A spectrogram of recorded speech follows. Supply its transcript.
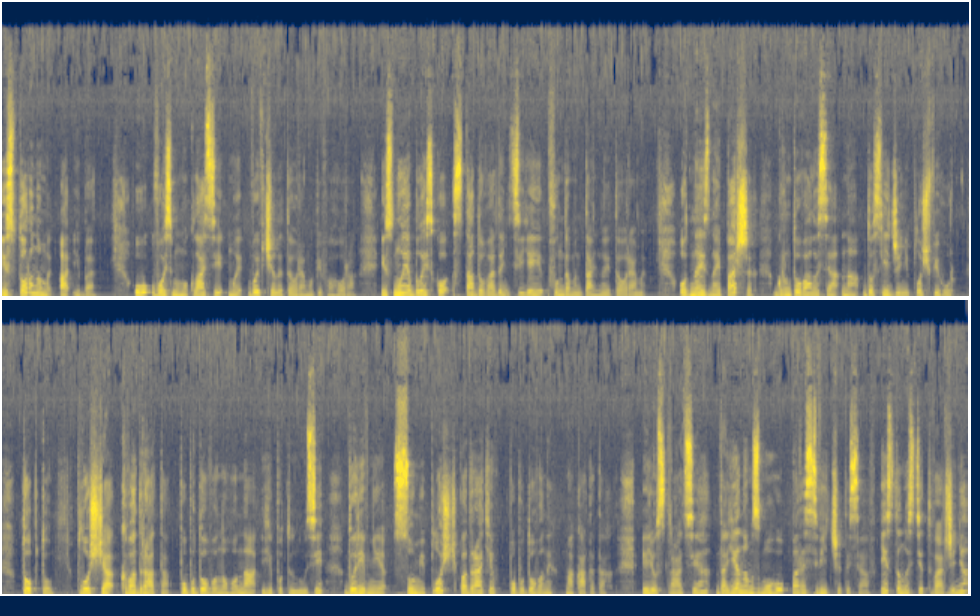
із сторонами А і Б. У восьмому класі ми вивчили теорему Піфагора. Існує близько ста доведень цієї фундаментальної теореми. Одне з найперших ґрунтувалося на дослідженні площ фігур. Тобто площа квадрата, побудованого на гіпотенузі, дорівнює сумі площ квадратів, побудованих на катетах. Ілюстрація дає нам змогу пересвідчитися в істинності твердження,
